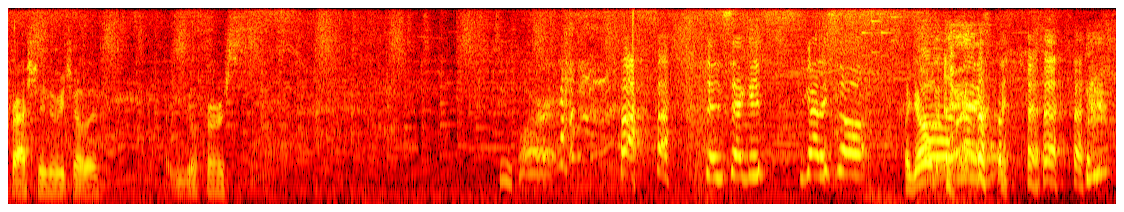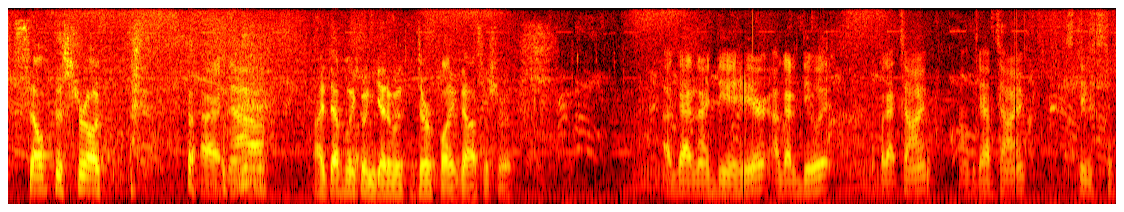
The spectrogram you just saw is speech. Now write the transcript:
Crash into each other. You go first. Too far. 10 seconds. You got it, Shaw. I got it. Oh, Self-destruct. All right, now I definitely couldn't get it with the dirt bike, that's for sure. I got an idea here. I got to do it. If I got time. I don't think I have time. This thing's so fucking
